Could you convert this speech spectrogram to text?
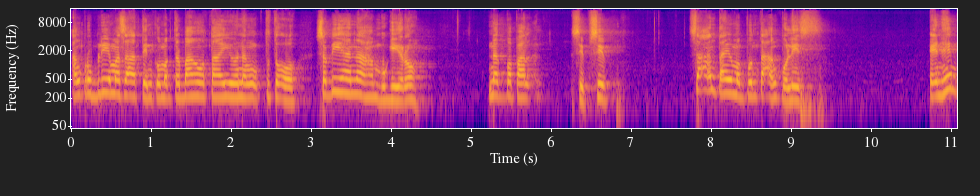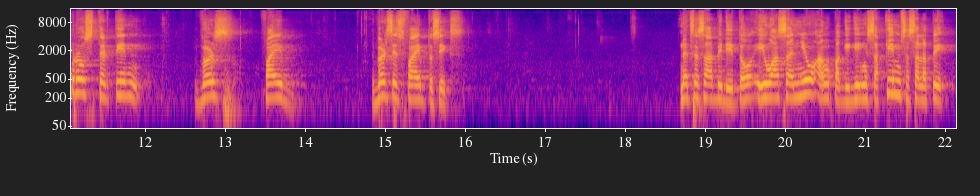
Ang problema sa atin, kung magtrabaho tayo ng totoo, sabihan na hambugiro. Nagpapasip-sip. Saan tayo magpunta ang pulis? In Hebrews 13, verse 5, verses 5 to 6, nagsasabi dito, iwasan nyo ang pagiging sakim sa salapi.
